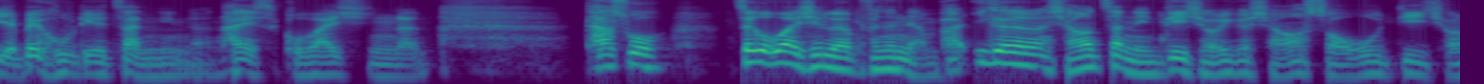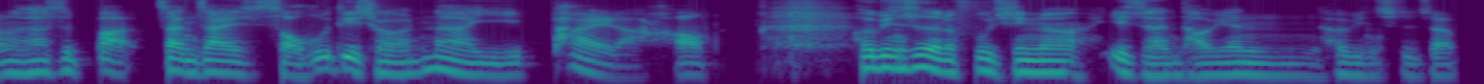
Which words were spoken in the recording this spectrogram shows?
也被蝴蝶占领了。他也是个外星人。他说，这个外星人分成两派，一个人想要占领地球，一个想要守护地球。那他是把站在守护地球的那一派啦。好，和平使者的父亲呢，一直很讨厌和平使者。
